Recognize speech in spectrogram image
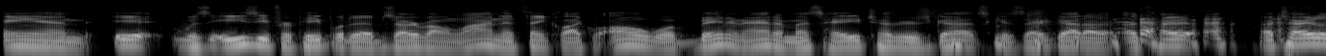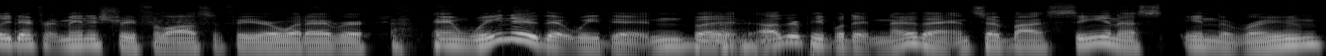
And it was easy for people to observe online and think like, oh, well, Ben and Adam must hate each other's guts because they've got a, a, to- a totally different ministry philosophy or whatever. And we knew that we didn't, but other people didn't know that. And so by seeing us in the room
